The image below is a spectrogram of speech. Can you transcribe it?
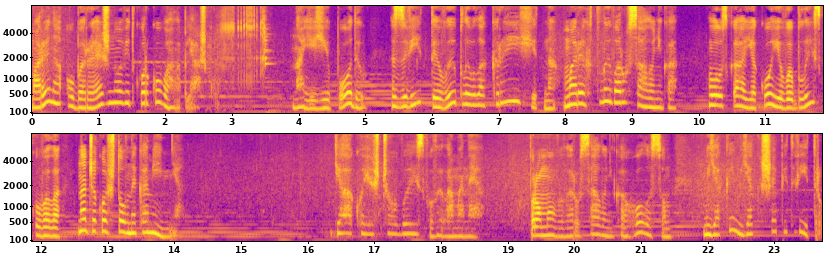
Марина обережно відкоркувала пляшку. На її подив звідти випливла крихітна, мерехтлива русалонька, луска якої виблискувала, наче коштовне каміння. Дякую, що визволила мене, промовила русалонька голосом, м'яким, як шепіт вітру.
